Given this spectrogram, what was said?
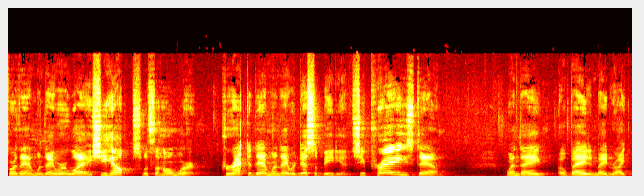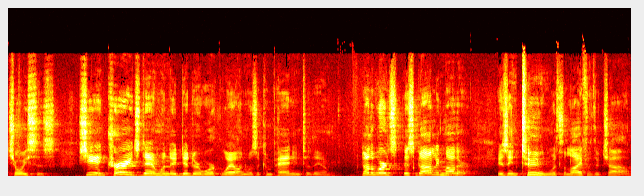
for them when they were away. She helps with the homework, corrected them when they were disobedient. She praised them when they obeyed and made right choices. She encouraged them when they did their work well and was a companion to them. In other words, this godly mother is in tune with the life of their child.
